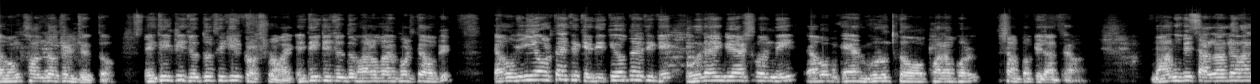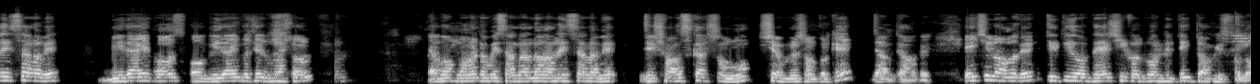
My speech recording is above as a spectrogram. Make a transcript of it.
এবং খন্দকের যুদ্ধ। এই তিনটি যুদ্ধ থেকেই প্রশ্ন হয়। এই তিনটি যুদ্ধ ভালোভাবে পড়তে হবে এবং এই অধ্যায় থেকে, দ্বিতীয় অধ্যায় থেকে হুদাই বিয়ার সন্ধি এবং এর গুরুত্ব ও ফলাফল সম্পর্কে জানতে হবে। মহানবী সাল্লাহ আলাইসাল্লামের বিদায় হজ ও বিদায় হজের ভাষণ এবং মহানবী সাল্লাহ আলাইসাল্লামের যে সংস্কার সমূহ সেগুলো সম্পর্কে জানতে হবে। এই ছিল আমাদের তৃতীয় অধ্যায়ের শিক্ষক ভিত্তিক টপিকগুলো।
